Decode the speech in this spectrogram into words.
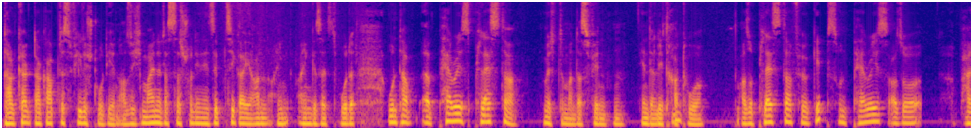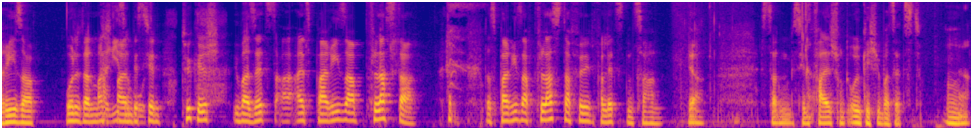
Da, da gab es viele Studien. Also ich meine, dass das schon in den 70er Jahren ein, eingesetzt wurde. Unter äh, Paris Plaster müsste man das finden in der Literatur. Also Plaster für Gips und Paris, also Pariser, wurde dann manchmal Pariser ein bisschen tückisch übersetzt als Pariser Pflaster. Das Pariser Pflaster für den verletzten Zahn. Ja, ist dann ein bisschen ja. falsch und ulkig übersetzt. Mhm. Ja.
